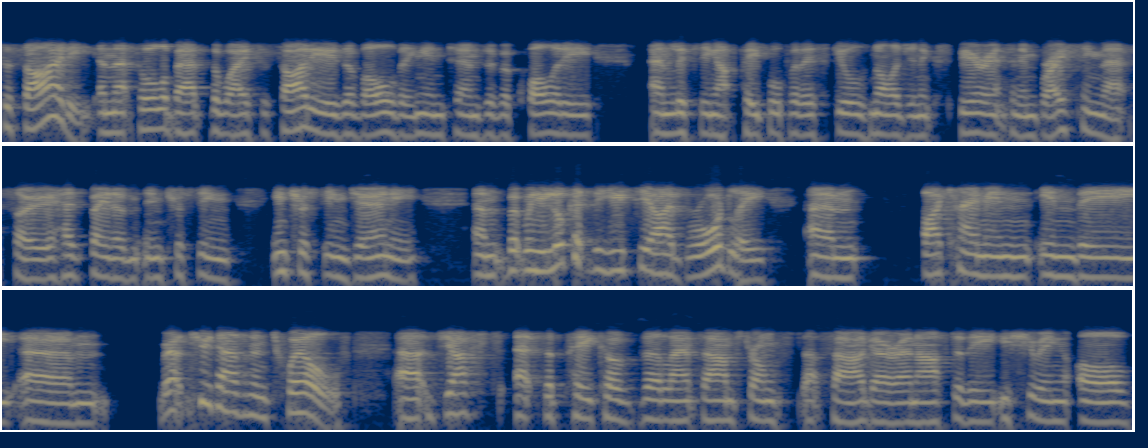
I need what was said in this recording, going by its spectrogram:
Society, and that's all about the way society is evolving in terms of equality and lifting up people for their skills, knowledge, and experience, and embracing that. So it has been an interesting, interesting journey. Um, but when you look at the UCI broadly, um, I came in in the um, about 2012, uh, just at the peak of the Lance Armstrong saga, and after the issuing of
